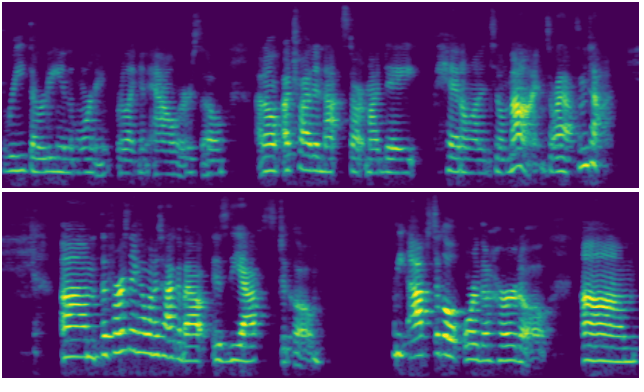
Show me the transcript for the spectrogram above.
3:30 in the morning for like an hour. So I don't I try to not start my day head on until 9. So I have some time. Um, the first thing I want to talk about is the obstacle. The obstacle or the hurdle. Um,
